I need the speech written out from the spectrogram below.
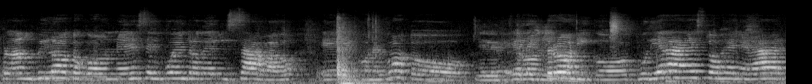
plan piloto con ese encuentro del sábado, eh, con el voto eh, Electrónico. electrónico. ¿Pudiera esto generar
